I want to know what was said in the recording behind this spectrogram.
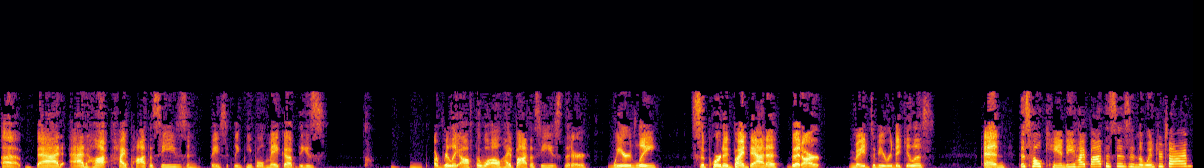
uh, bad ad hoc hypotheses, and basically people make up these really off the wall hypotheses that are weirdly supported by data, but are made to be ridiculous. And this whole candy hypothesis in the wintertime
